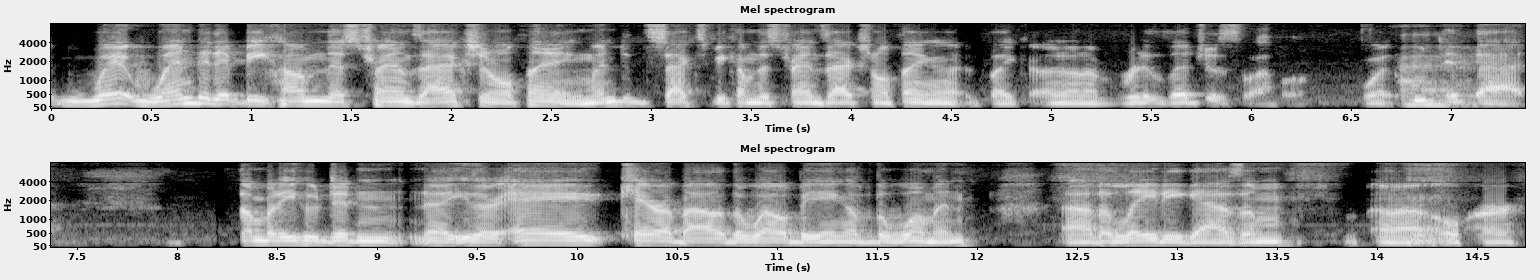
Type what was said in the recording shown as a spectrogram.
wh- when did it become this transactional thing? When did sex become this transactional thing? Like on a religious level, what, who did that? Somebody who didn't uh, either a care about the well being of the woman, uh, the ladygasm, uh, or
